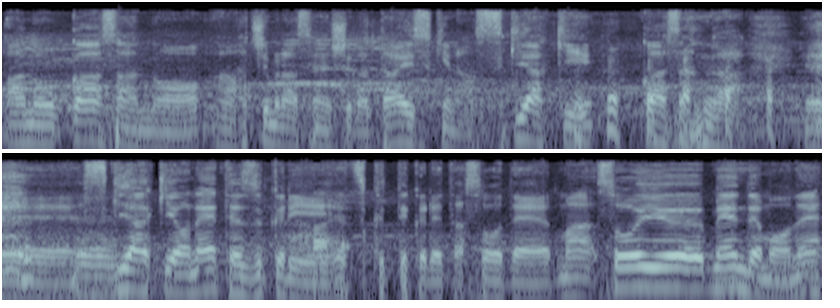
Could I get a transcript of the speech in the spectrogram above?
あのお母さんの八村選手が大好きなすき焼き。お母さんが、えー、すき焼きをね手作り作ってくれたそうで、はい、まあ、そういう面でもね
